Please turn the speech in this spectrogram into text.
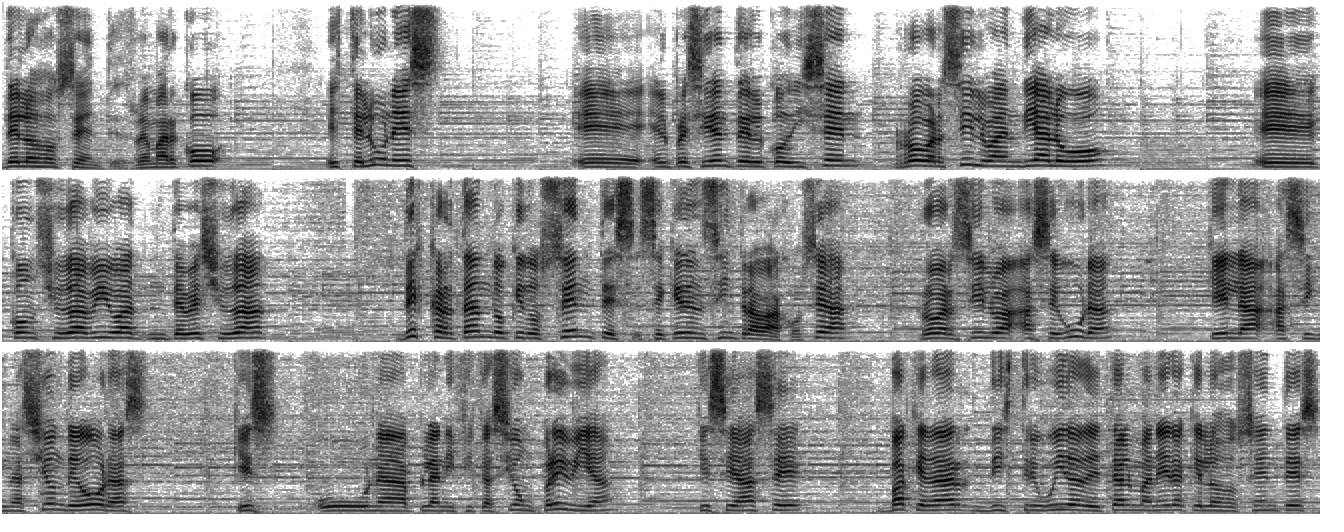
de los docentes. Remarcó este lunes eh, el presidente del Codicen, Robert Silva, en diálogo eh, con Ciudad Viva en TV Ciudad, descartando que docentes se queden sin trabajo. O sea, Robert Silva asegura que la asignación de horas, que es una planificación previa que se hace va a quedar distribuida de tal manera que los docentes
